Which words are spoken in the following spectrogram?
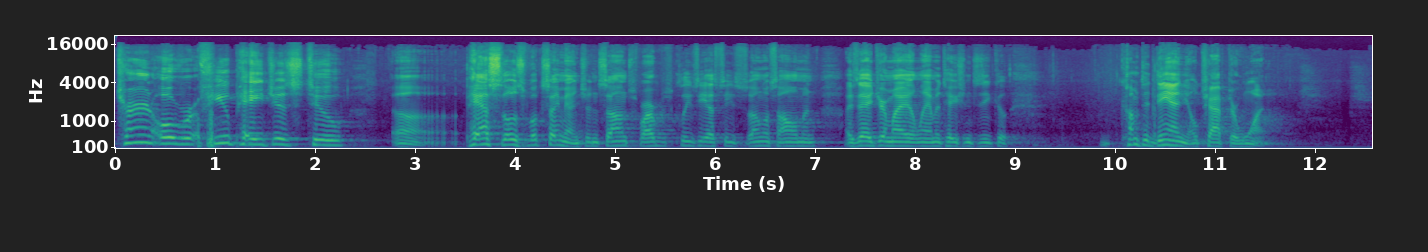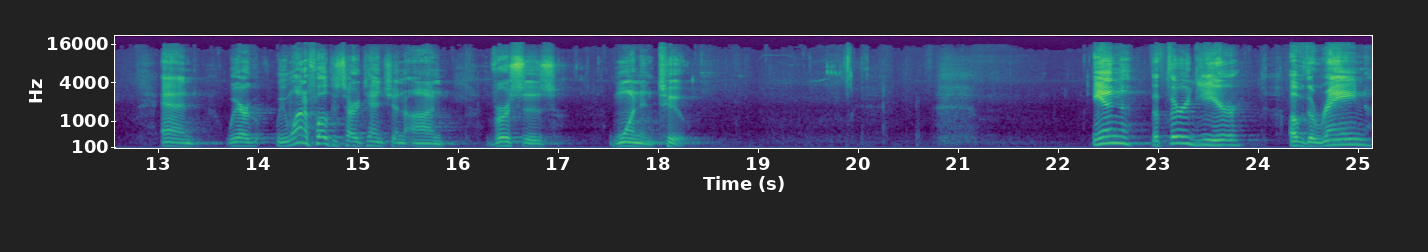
turn over a few pages to uh, past those books I mentioned Psalms, Proverbs, Ecclesiastes, Song of Solomon, Isaiah, Jeremiah, Lamentations, Ezekiel come to Daniel chapter 1. And we, are, we want to focus our attention on verses 1 and 2. In the third year of the reign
